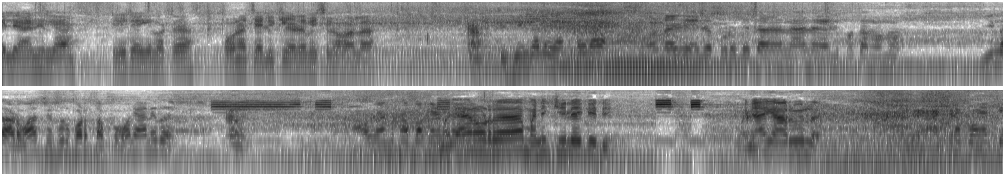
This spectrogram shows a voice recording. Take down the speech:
ಎಲ್ಲಿ ಏನಿಲ್ಲ ಲೇಟ್ ಆಗಿಲ್ಲ ಒಟ್ಟು ಫೋನ್ ಹಚ್ಚಿ ಎಲ್ಲಿ ಭೀ ಸಿಗವಲ್ಲ. ಹಿಂಗಾದ್ರೆ ಹೆಂಗೆ ಪೈದ ನೋಡ್ರಿ ಎಲ್ಲಿ ಕೊಡೋದಿದ್ದ ನಾನು ಎಲ್ಲಿ ಕೊಡ್ತಾನ ಅವನು ಇಲ್ಲ ಅಡ್ವಾನ್ಸ್ ಇಸು ಕೊಡ್ತ ಫೋನ್ ಏನಿದೆ ಅವು ಹೆಂಗೆ ಹಬ್ಬ ಮನ್ಯಾಗ ನೋಡ್ರೆ ಮನೆ ಕೀಲಿ ಐತಿ ಮನ್ಯಾಗ ಯಾರೂ ಇಲ್ಲ. ಅಂಚಿನ ಫೋನ್ ಹಚ್ಚಿ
